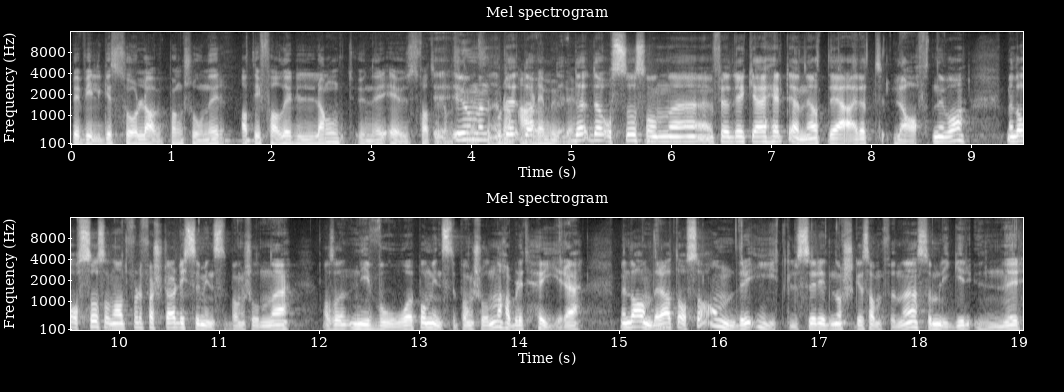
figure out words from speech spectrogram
bevilge så lave pensjoner at de faller langt under EUs fattigdomsgrense? Hvordan det, er det mulig? Det, det, er også sånn, eh, Fredrik, Jeg er helt enig i at det er et lavt nivå. Men det er også sånn at for det første har disse minstepensjonene altså Nivået på minstepensjonene har blitt høyere. Men det andre er at det også andre ytelser i det norske samfunnet som ligger under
